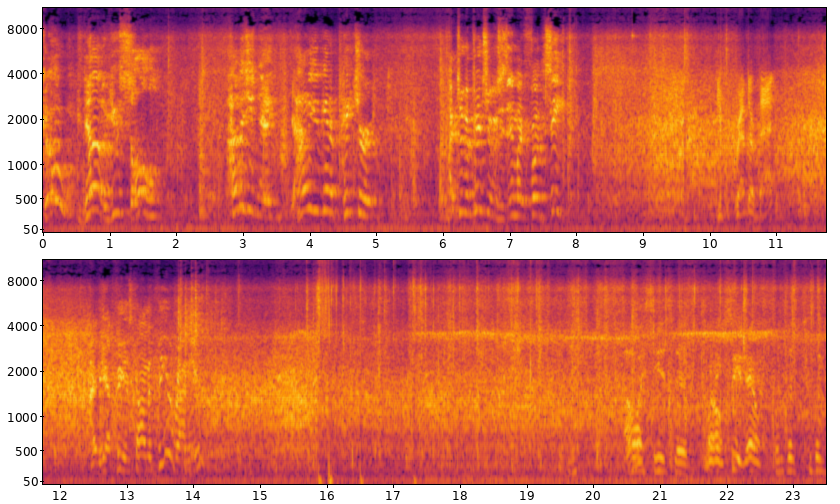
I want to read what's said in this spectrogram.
Go. No, you saw. How did you? Uh, how do you get a picture? I took a picture because it's in my front seat. You grabbed our bat? I think I figured it's common theme around here. All I see is the Well, I don't see it now. what is those two things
